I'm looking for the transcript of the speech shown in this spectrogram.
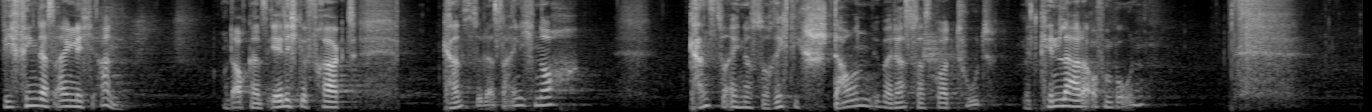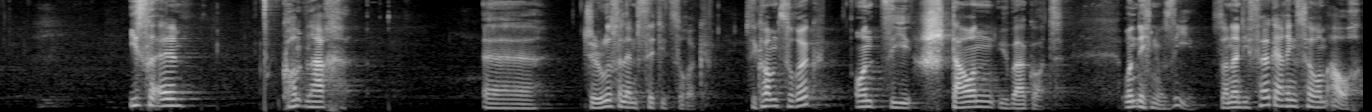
wie fing das eigentlich an? Und auch ganz ehrlich gefragt, kannst du das eigentlich noch? Kannst du eigentlich noch so richtig staunen über das, was Gott tut? Mit Kinnlade auf dem Boden? Israel kommt nach äh, Jerusalem City zurück. Sie kommen zurück und sie staunen über Gott. Und nicht nur sie, sondern die Völker ringsherum auch.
